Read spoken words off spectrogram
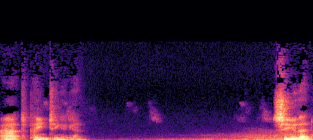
at painting again. See you then.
